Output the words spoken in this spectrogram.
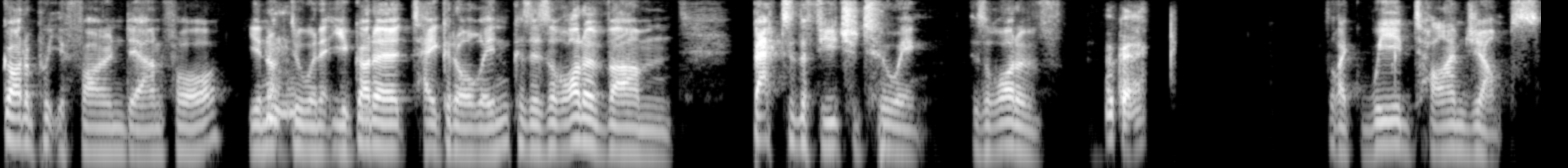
got to put your phone down for. You're not Mhm. doing it. You've got to take it all in because there's a lot of um, Back to the Future toing. There's a lot of okay. Like weird time jumps.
